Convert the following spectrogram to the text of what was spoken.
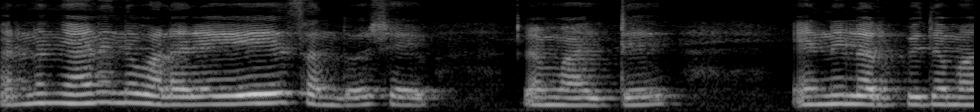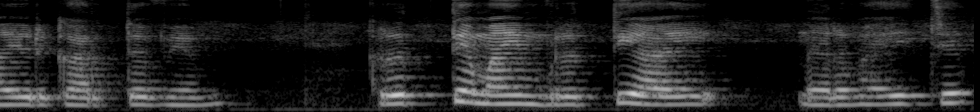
കാരണം ഇന്ന് വളരെ സന്തോഷകരമായിട്ട് എന്നിലർപ്പിതമായ ഒരു കർത്തവ്യം കൃത്യമായും വൃത്തിയായി നിർവഹിച്ച്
